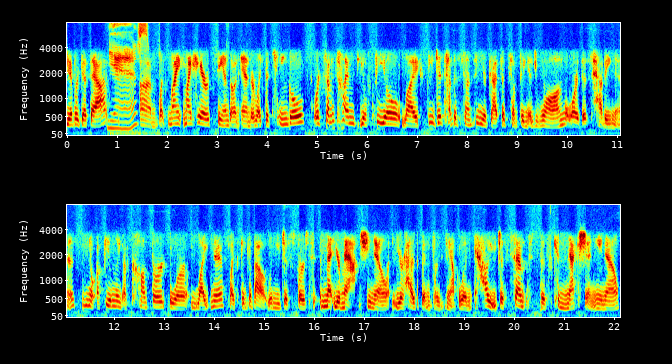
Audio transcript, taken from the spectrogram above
do you ever get that? Yes. Um, like my my hair stand on end, or like the tingles, or sometimes you'll feel like you just have the sense in your gut that something is wrong, or this heaviness. You know, a feeling of comfort or lightness. Like think about when you just first met your match. You know, your husband, for example, and how you just sense this connection. You know,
